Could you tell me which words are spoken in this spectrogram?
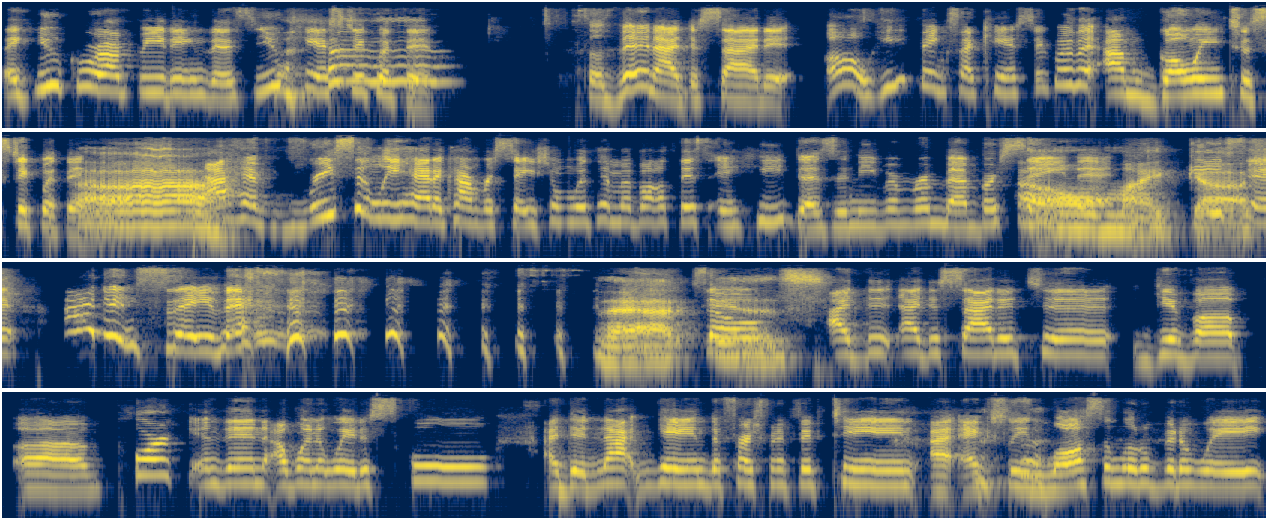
Like, you grew up eating this, you can't stick with it. So then I decided, oh, he thinks I can't stick with it. I'm going to stick with it. Uh, I have recently had a conversation with him about this, and he doesn't even remember saying oh that. Oh my gosh. Said, I didn't say that. that so is. I did I decided to give up uh, pork and then I went away to school. I did not gain the freshman 15. I actually lost a little bit of weight.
